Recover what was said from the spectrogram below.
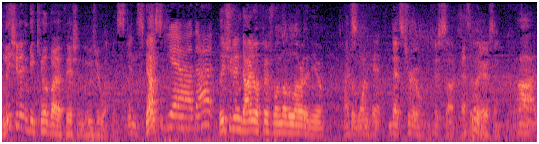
At least you didn't get killed by a fish and lose your weapon. skin Yep. spicy. Yeah, that. At least you didn't die to a fish one level lower than you after That's- one hit. That's true. Fish suck. That's Good. embarrassing. God,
